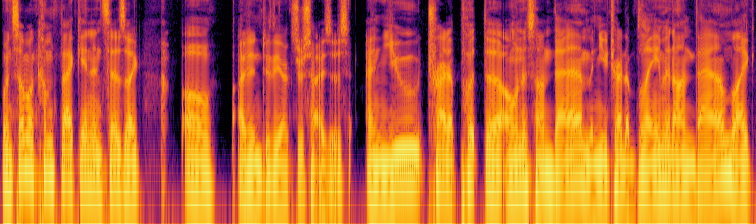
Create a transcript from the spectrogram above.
when someone comes back in and says like, "Oh, I didn't do the exercises," and you try to put the onus on them and you try to blame it on them. Like,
